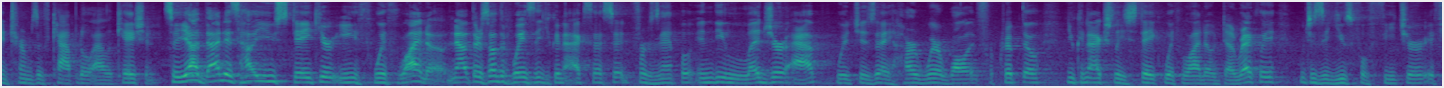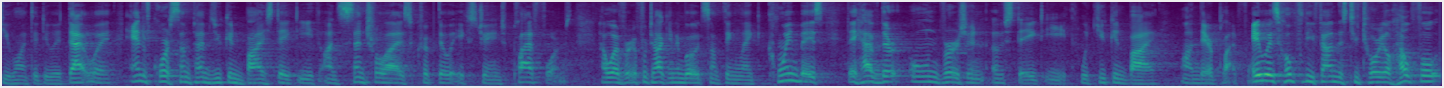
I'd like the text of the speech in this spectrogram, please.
in terms of capital allocation. So yeah, that is how you stake your ETH with Lido. Now there's other ways that you can access it. For example, in the Ledger app, which is a hardware wallet for crypto, you can actually stake with Lido directly, which is a useful feature if you want to do it that way. And of course, sometimes you can buy staked ETH on centralized crypto exchange platforms. However, if we're talking about something like Coinbase, they have their own version of staked ETH, which you can buy on their platform. Anyways, hopefully you found this tutorial helpful.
